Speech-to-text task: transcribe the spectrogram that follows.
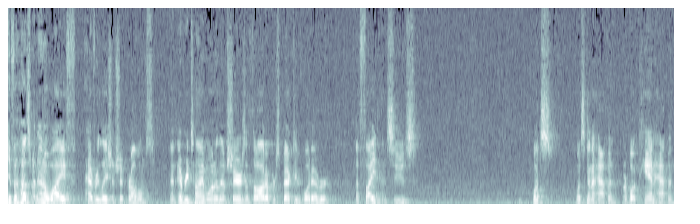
If a husband and a wife have relationship problems, and every time one of them shares a thought, a perspective, whatever, a fight ensues, what's, what's going to happen or what can happen?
